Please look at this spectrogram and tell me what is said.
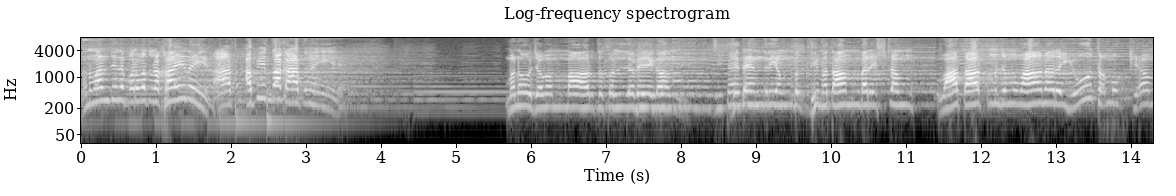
હનુમાનજી ને પર્વત રખાય નહીં હાથ અભી તક હાથ નહીં है मनोजवम मारुततुल्य वेगम जितेन्द्रियम बुद्धिमताम वरिष्ठम वातात्मजम वानर यूथ मुख्यम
